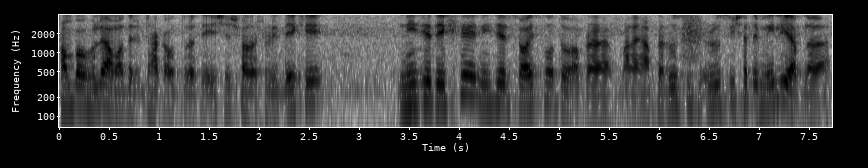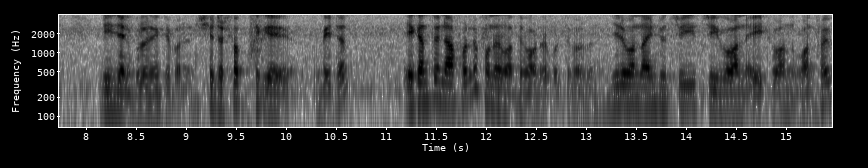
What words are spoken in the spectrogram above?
সম্ভব হলে আমাদের ঢাকা উত্তরাতে এসে সরাসরি দেখে, নিজে দেখে, নিজের চয়েস মতো আপনারা মানে আপনার রুচি, রুচির সাথে মিলিয়ে আপনারা ডিজাইনগুলো নিতে পারেন। সেটা সব থেকে বেটার একান্তই না পারলে ফোনের মাধ্যমে অর্ডার করতে পারবেন। Zero one nine two three three one eight one one five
